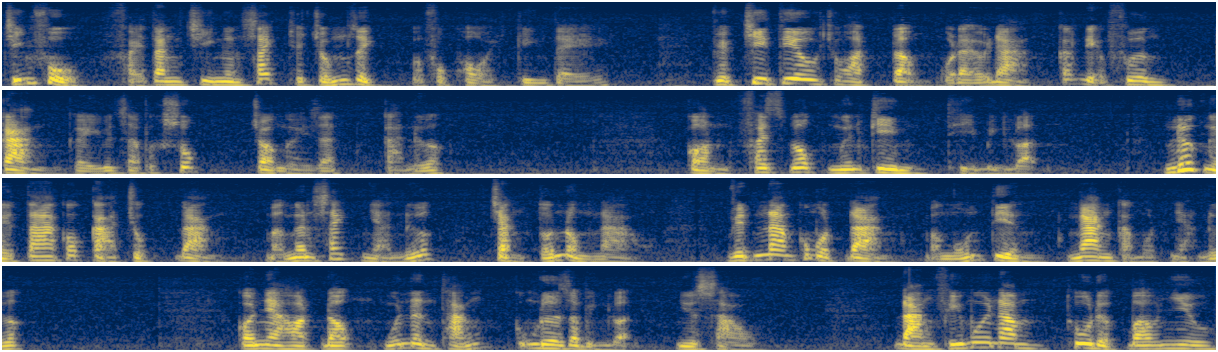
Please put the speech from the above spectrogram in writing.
chính phủ phải tăng chi ngân sách cho chống dịch và phục hồi kinh tế. Việc chi tiêu cho hoạt động của Đại hội Đảng các địa phương càng gây ra bức xúc cho người dân cả nước. Còn Facebook Nguyễn Kim thì bình luận, nước người ta có cả chục đảng mà ngân sách nhà nước chẳng tốn đồng nào, Việt Nam có một đảng mà ngốn tiền ngang cả một nhà nước. Còn nhà hoạt động Nguyễn Lân Thắng cũng đưa ra bình luận như sau. Đảng phí mỗi năm thu được bao nhiêu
